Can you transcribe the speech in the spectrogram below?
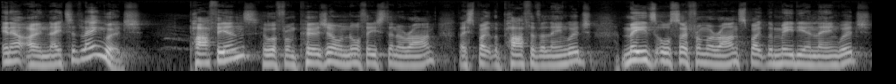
in our own native language? Parthians, who were from Persia or northeastern Iran, they spoke the Parthian language. Medes, also from Iran, spoke the Median language.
